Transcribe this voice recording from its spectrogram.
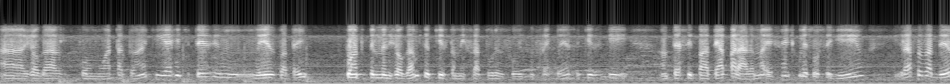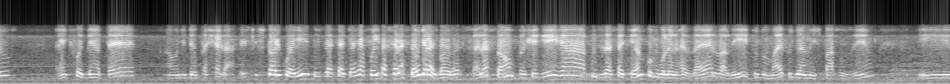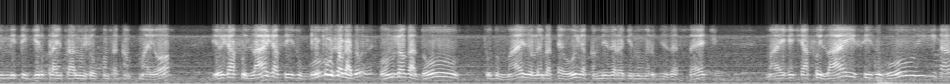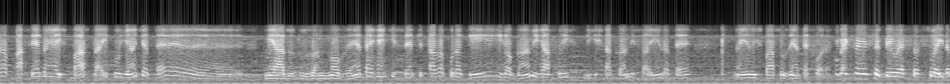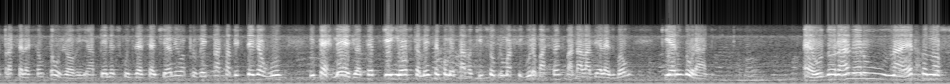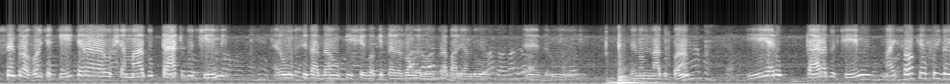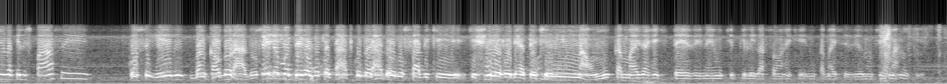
a jogar como atacante e a gente teve um, um êxito até enquanto pelo menos jogamos, porque eu tive também fraturas, foi com frequência, tive que antecipar até a parada, mas a gente começou cedinho e graças a Deus a gente foi bem até onde deu para chegar. Esse histórico aí dos 17 anos já foi na seleção de Lesbão, né? Seleção, eu cheguei já com 17 anos como goleiro reserva ali e tudo mais, fui ganhando um espaçozinho e me pediram para entrar num jogo contra Campo Maior. Eu já fui lá, já fiz o gol. Como jogador, né? Como jogador, tudo mais, eu lembro até hoje, a camisa era de número 17. Mas a gente já foi lá e fiz o gol e já passei a ganhar espaço daí por diante até meados dos anos 90 a gente sempre estava por aqui jogando e já fui me destacando e saindo até ganhei um espaçozinho até fora. Como é que você recebeu essa sua ida para a seleção tão jovem, apenas com 17 anos? Eu aproveito para saber se teve algum intermédio, até porque em off também você comentava aqui sobre uma figura bastante badalada em Lesbão, que era o Dourado. É, o Dourado era, o, na época, o nosso centroavante aqui, que era o chamado craque do time. Era um cidadão que chegou aqui para Lesbão Veloso trabalhando é, pelo denominado banco. E era o cara do time, mas só que eu fui ganhando aquele espaço e consegui bancar o Dourado. Você ainda manteve algum contato com o Dourado ou não sabe que, que fim levou de repente? Não, nunca mais a gente teve nenhum tipo de ligação, a gente nunca mais se viu, não tive mais notícias.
